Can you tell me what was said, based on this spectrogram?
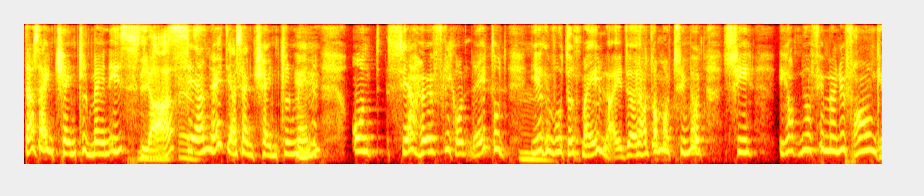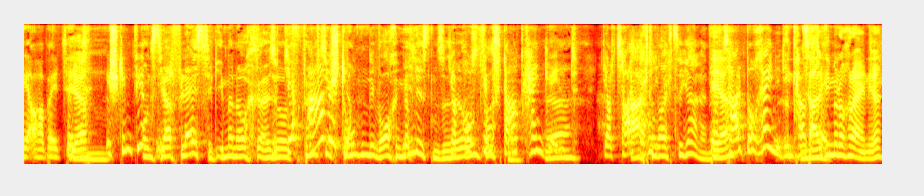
dass er ein Gentleman ist. Ja. Sehr nett, er ist ein Gentleman und sehr höflich und nett und irgendwo tut mir eh leid. Er hat einmal zu mir gesagt, sie, ich habe nur für meine Frauen gearbeitet. Ja. Es stimmt wirklich. Und sehr fleißig, immer noch also Der 50 arbeitet Stunden die Woche mindestens. Also Der kostet dem. Staat kein Geld. Der zahlt noch 88 Jahre. Der Ne? Ja. zahlt noch rein in die Kasse. Zahlt immer noch rein, ja?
